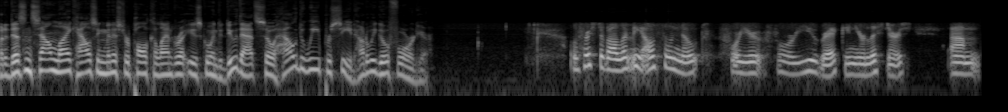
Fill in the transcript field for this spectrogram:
but it doesn't sound like Housing Minister Paul Calandra is going to do that. So, how do we proceed? How do we go forward here? Well, first of all, let me also note for your for you, Rick, and your listeners. Um,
